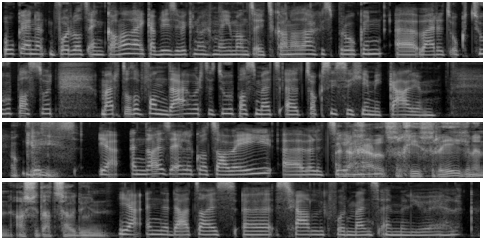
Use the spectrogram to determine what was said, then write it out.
ook in, bijvoorbeeld in Canada, ik heb deze week nog met iemand uit Canada gesproken, uh, waar het ook toegepast wordt, maar tot op vandaag wordt het toegepast met uh, toxische chemicaliën. Oké. Okay. Dus ja, en dat is eigenlijk wat dat wij willen zeggen. En dan gaat het vergif regenen als je dat zou doen. Ja, inderdaad. Dat is schadelijk voor mens en milieu eigenlijk.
